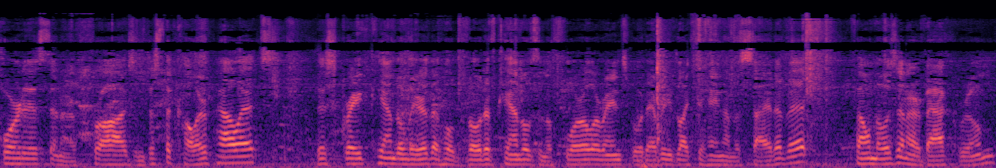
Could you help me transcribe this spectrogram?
tortoise and our frogs and just the color palette. This great candelier that holds votive candles and a floral arrangement, whatever you'd like to hang on the side of it. Found those in our back room.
